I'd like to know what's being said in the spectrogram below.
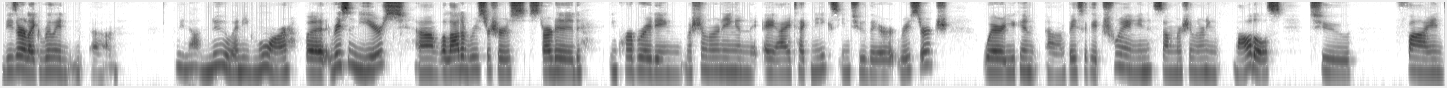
these are like really, um, Not new anymore, but recent years, um, a lot of researchers started incorporating machine learning and AI techniques into their research, where you can uh, basically train some machine learning models to find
